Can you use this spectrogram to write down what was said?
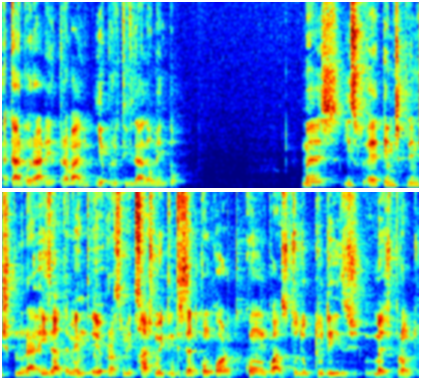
a carga horária de trabalho e a produtividade aumentou. Mas isso é temas que podemos explorar Exatamente. no, no próximo episódio. Acho muito interessante, concordo com quase tudo o que tu dizes, mas pronto,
